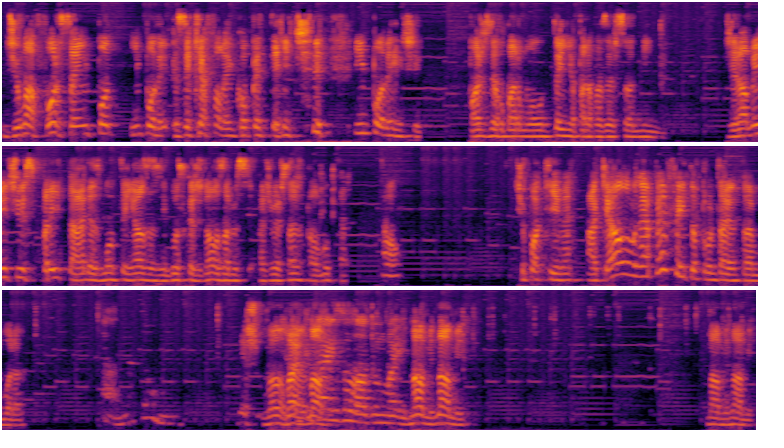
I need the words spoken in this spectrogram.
De uma força impo imponente. Pensei que ia falar incompetente. imponente. Pode derrubar uma montanha para fazer seu ninho. Geralmente espreita áreas montanhosas em busca de novos advers- adversários para lutar. Tá bom. Tipo aqui, né? Aqui é o lugar perfeito para um Tyranitar morar. Ah, não é tão ruim. Deixa, vamos, vai, nome. tá isolado. Nome, nome. Nome, nome.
